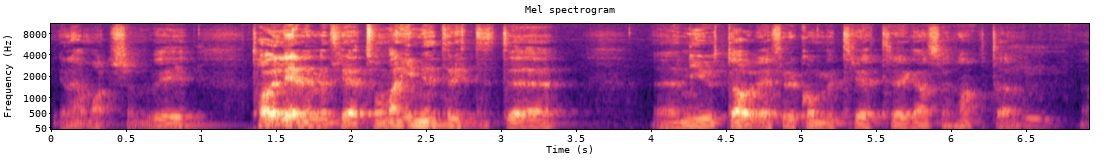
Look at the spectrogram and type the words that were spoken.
i den här matchen. Vi tar ju ledningen med 3-2, man hinner inte riktigt eh, eh, njuta av det för det kommer 3-3 ganska snabbt där. Mm. Eh,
